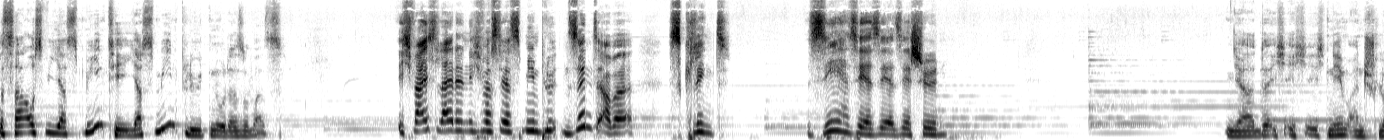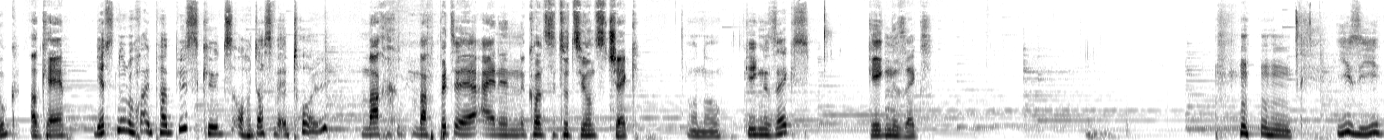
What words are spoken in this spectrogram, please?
Das sah aus wie Jasmintee, Jasminblüten oder sowas. Ich weiß leider nicht, was Jasminblüten sind, aber es klingt sehr, sehr, sehr, sehr schön. Ja, ich, ich, ich nehme einen Schluck. Okay, Jetzt nur noch ein paar Biscuits. Oh, das wäre toll. mach, mach bitte einen Konstitutionscheck Oh no. Gegen eine 6? gegen eine 6. Easy.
